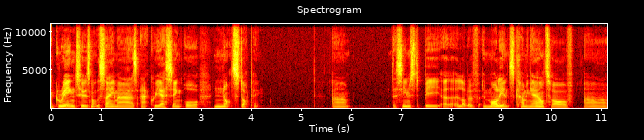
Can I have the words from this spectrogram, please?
agreeing to is not the same as acquiescing or not stopping. Um, there seems to be a, a, lot of emollients coming out of uh,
